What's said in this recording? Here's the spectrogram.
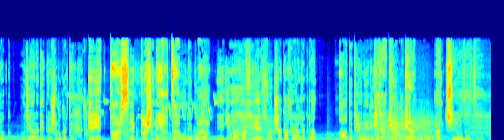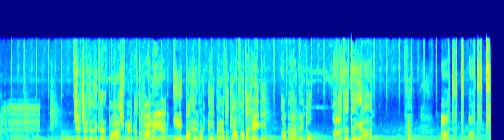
रुक मुझे आने दे फिर शुरू करते हैं। एक बार से कुछ नहीं होता। होने को ना एक ही बार काफ़ी है सुरक्षा का ख्याल रखना आदत है मेरी। गिरा गिरा गिरा अच्छी आदत है। चल चल जल्दी कर पाँच मिनट का तो काम है यार। एक बार हेलमेट नहीं पहना तो क्या आफत आ जाएगी? अगर आ गई तो? आदत है यार। आदत आदत।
